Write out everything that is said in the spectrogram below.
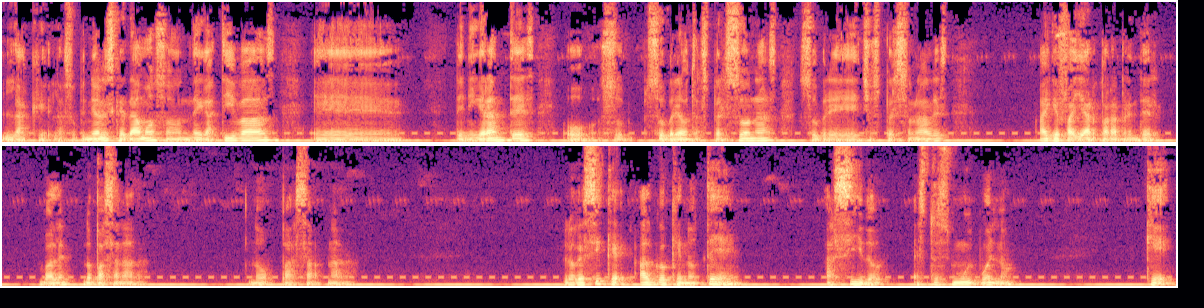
la que, las opiniones que damos son negativas, eh, denigrantes o sobre otras personas, sobre hechos personales. Hay que fallar para aprender. ¿vale? No pasa nada. No pasa nada. Lo que sí que algo que noté ha sido, esto es muy bueno, que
